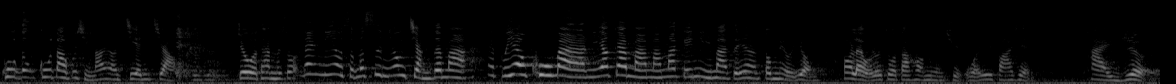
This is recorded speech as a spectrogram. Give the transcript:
哭都哭到不行，然后要尖叫，结果他们说，那你有什么事你用讲的嘛，哎不要哭嘛，你要干嘛妈妈给你嘛，怎样都没有用。后来我就坐到后面去，我一发现太热了，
